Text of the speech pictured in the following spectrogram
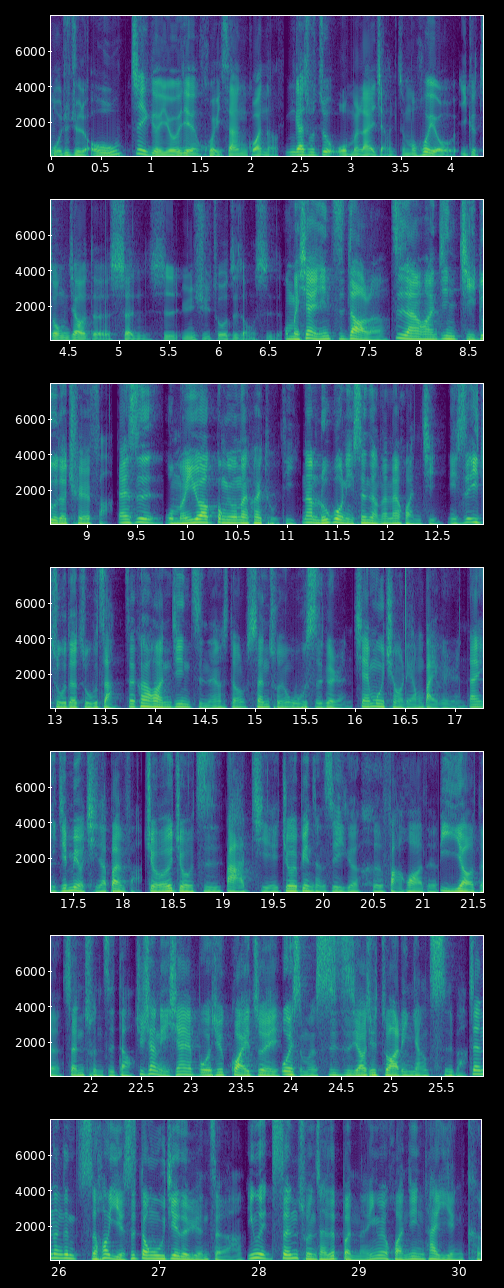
我就觉得。哦，这个有一点毁三观啊。应该说，就我们来讲，怎么会有一个宗教的神是允许做这种事的？我们现在已经知道了，自然环境极度的缺乏，但是我们又要共用那块土地。那如果你生长在那环境，你是一族的族长，这块环境只能都生存五十个人，现在目前有两百个人，但已经没有其他办法。久而久之，打劫就会变成是一个合法化的必要的生存之道。就像你现在不会去怪罪为什么狮子要去抓羚羊吃吧，在那个时候也是动物界的原则啊，因为生存才是本能，因为环境太严苛。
